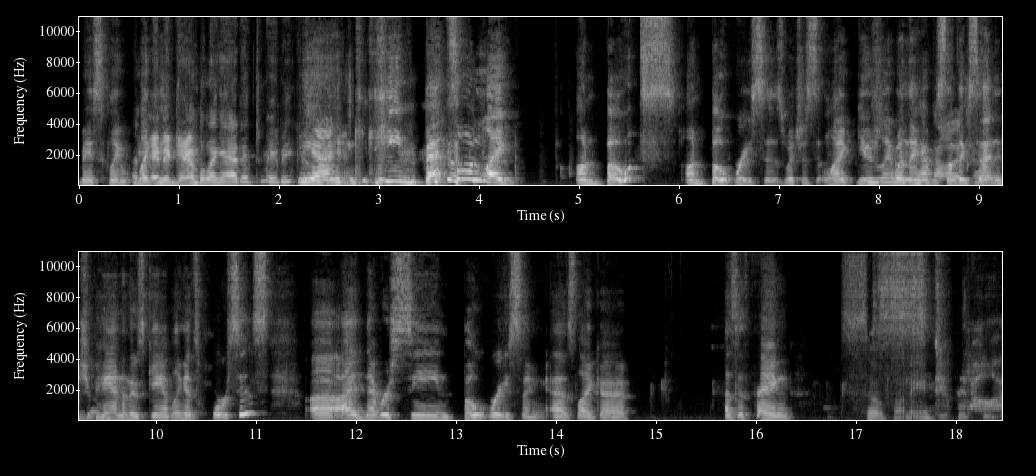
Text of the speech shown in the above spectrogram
basically And, like and he, a gambling addict, maybe. yeah like, he, he bets on like on boats on boat races which is like usually when Oh they have God, something set in japan and there's gambling it's horses uh i had never seen boat racing as like a as a thing So funny. stupid hot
